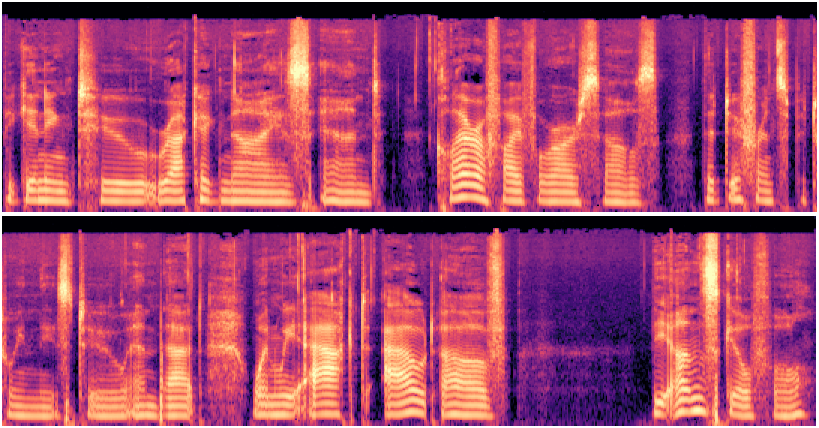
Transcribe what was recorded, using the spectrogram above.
beginning to recognize and clarify for ourselves the difference between these two, and that when we act out of the unskillful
